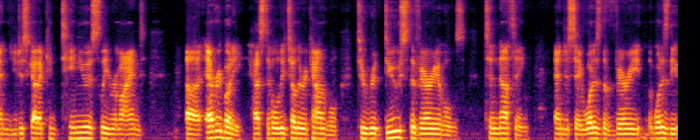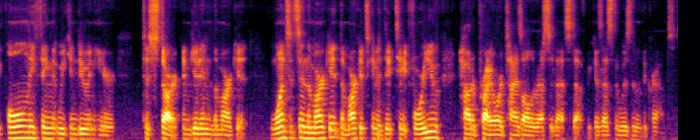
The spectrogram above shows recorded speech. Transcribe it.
and you just got to continuously remind uh, everybody has to hold each other accountable to reduce the variables to nothing and just say what is the very what is the only thing that we can do in here to start and get into the market once it's in the market the market's going to dictate for you how to prioritize all the rest of that stuff because that's the wisdom of the crowds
